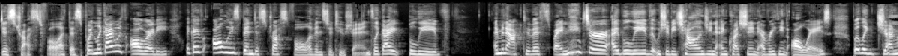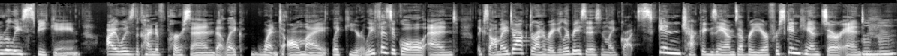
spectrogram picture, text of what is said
distrustful at this point like i was already like i've always been distrustful of institutions like i believe i'm an activist by nature i believe that we should be challenging and questioning everything always but like generally speaking I was the kind of person that like went to all my like yearly physical and like saw my doctor on a regular basis and like got skin check exams every year for skin cancer and Mhm.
